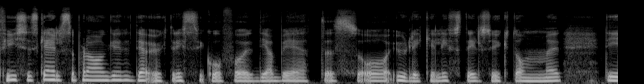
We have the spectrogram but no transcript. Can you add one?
fysiske helseplager, de har økt risiko for diabetes og ulike livsstilssykdommer, de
